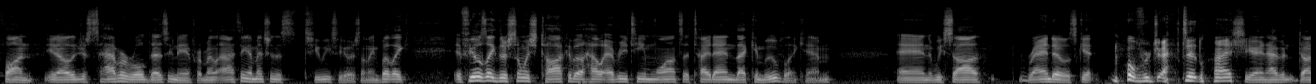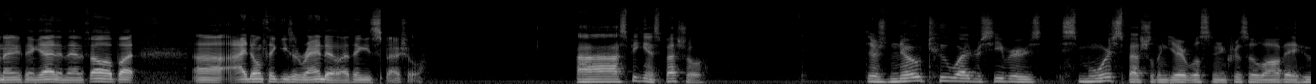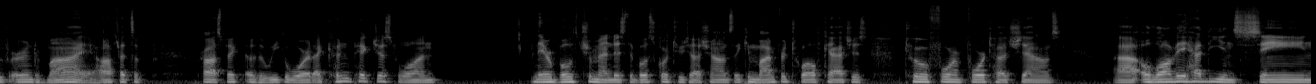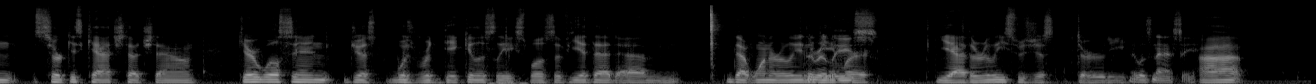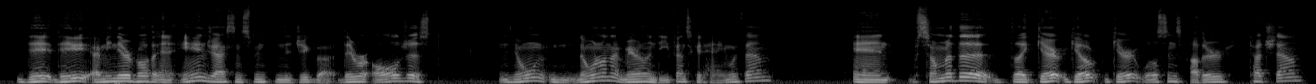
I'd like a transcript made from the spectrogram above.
fun. You know, they just have a role designated for him. I think I mentioned this two weeks ago or something, but like it feels like there's so much talk about how every team wants a tight end that can move like him, and we saw randos get overdrafted last year and haven't done anything yet in the NFL, but. Uh, I don't think he's a rando. I think he's special. Uh speaking of special, there's no two wide receivers more special than Garrett Wilson and Chris Olave who've earned my offensive prospect of the week award. I couldn't pick just one. They were both tremendous. They both scored two touchdowns. They combined for 12 catches, 204 and four touchdowns. Uh, Olave had the insane circus catch touchdown. Garrett Wilson just was ridiculously explosive. He had that um, that one early in The the, game where yeah, the release was just dirty. it was nasty. Uh they they I mean they were both and, and Jaxon Smith-Njigba. They were all just no one no one on that Maryland defense could hang with them. and some of the like Garrett Gar- Garrett Wilson's other touchdown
